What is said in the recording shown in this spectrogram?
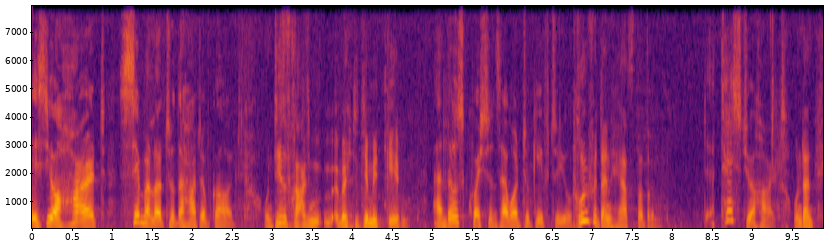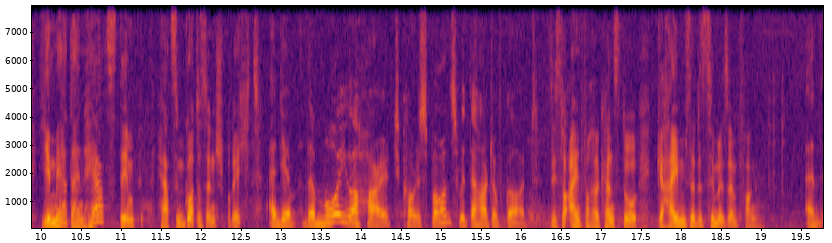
Is your heart similar to the heart of God? Und diese Fragen möchte ich dir mitgeben. And those questions I want to give to you. Prüfe dein Herz da drin. Test your heart. Und dann, je mehr dein Herz dem Herzen Gottes entspricht, And the, the more your heart corresponds with the heart of God, desto einfacher kannst du Geheimnisse des Himmels empfangen. and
